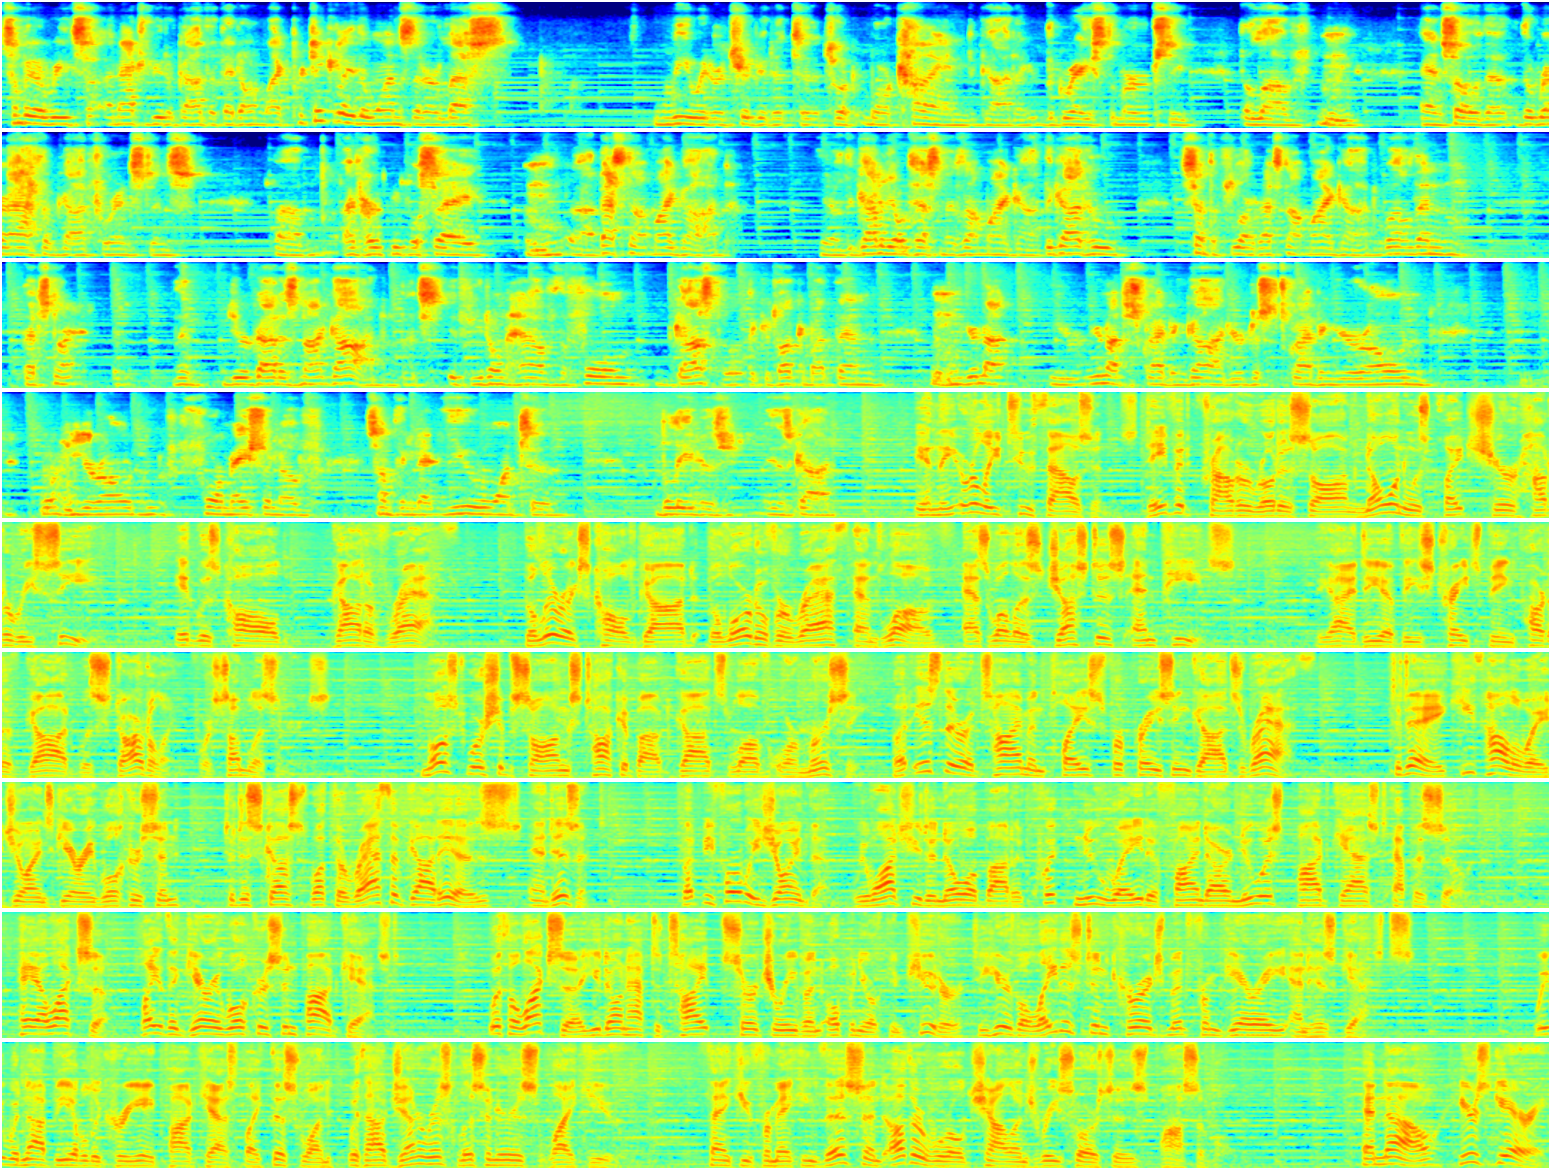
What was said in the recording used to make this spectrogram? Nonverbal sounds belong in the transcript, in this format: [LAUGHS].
somebody will read an attribute of God that they don't like, particularly the ones that are less, we would attribute it to, to a more kind God, the grace, the mercy, the love. Mm. And so the, the wrath of God, for instance, um, I've heard people say, uh, that's not my God. You know, the God of the Old Testament is not my God. The God who sent the flood, that's not my God. Well, then that's not, then your God is not God. That's if you don't have the full gospel that you talk about, then mm-hmm. you're not you're, you're not describing God. You're describing your own your own formation of something that you want to believe is is God. In the early 2000s, David Crowder wrote a song no one was quite sure how to receive. It was called God of Wrath. The lyrics called God the Lord over wrath and love, as well as justice and peace. The idea of these traits being part of God was startling for some listeners. Most worship songs talk about God's love or mercy, but is there a time and place for praising God's wrath? Today, Keith Holloway joins Gary Wilkerson to discuss what the wrath of God is and isn't. But before we join them, we want you to know about a quick new way to find our newest podcast episode. Hey Alexa, play the Gary Wilkerson podcast. With Alexa, you don't have to type, search, or even open your computer to hear the latest encouragement from Gary and his guests. We would not be able to create podcasts like this one without generous listeners like you. Thank you for making this and other World Challenge resources possible. And now, here's Gary.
